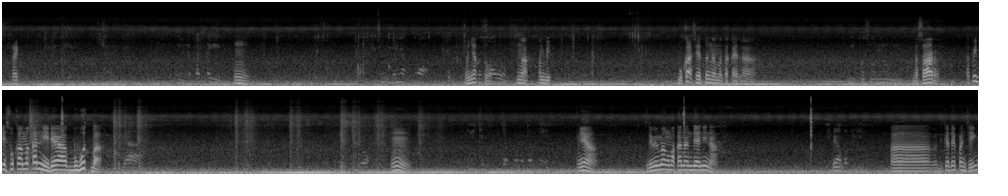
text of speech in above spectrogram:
strike Hmm. Banyak tuh. Nah, ambil. Buka saya tuh nama. Ah, Ini pasar ini. besar. Tapi dia suka makan nih, dia bubut, bah. Ya. Hmm. Ini cepat mau dapat nih. Ya. Ini memang makanan dia nih nah. Ini berapa biji? Ah, di kedai pancing.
